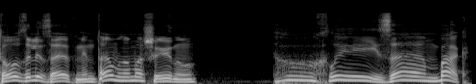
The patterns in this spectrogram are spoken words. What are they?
кто залезает ментам на машину. Дохлый зомбак.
